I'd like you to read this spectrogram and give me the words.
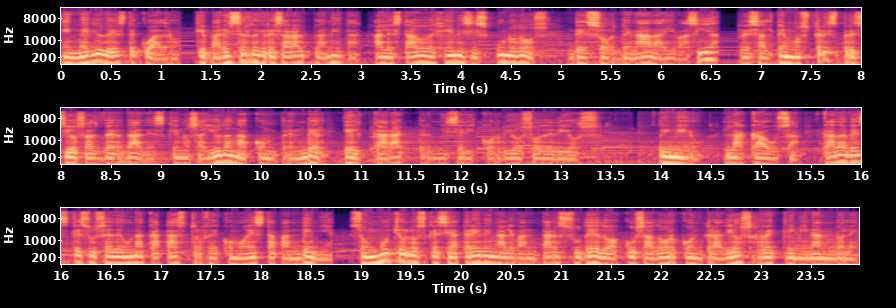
En medio de este cuadro, que parece regresar al planeta al estado de Génesis 1.2, desordenada y vacía, resaltemos tres preciosas verdades que nos ayudan a comprender el carácter misericordioso de Dios. Primero, la causa. Cada vez que sucede una catástrofe como esta pandemia, son muchos los que se atreven a levantar su dedo acusador contra Dios recriminándole.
